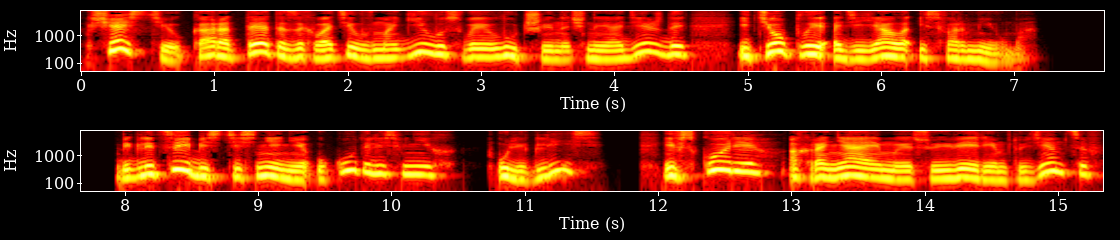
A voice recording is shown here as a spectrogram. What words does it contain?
К счастью, Каратета захватил в могилу свои лучшие ночные одежды и теплые одеяла из формиума. Беглецы без стеснения укутались в них, улеглись, и вскоре, охраняемые суеверием туземцев,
